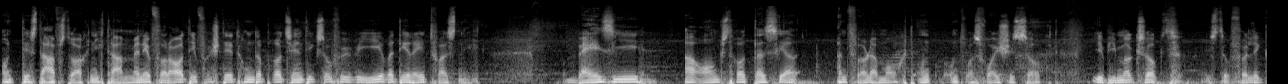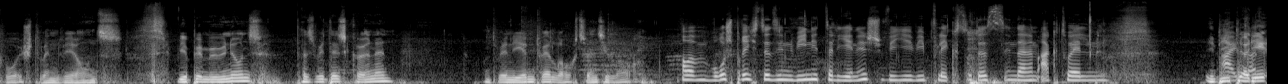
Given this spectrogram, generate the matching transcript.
Und das darfst du auch nicht haben. Meine Frau, die versteht hundertprozentig so viel wie ich, aber die redet fast nicht. Weil sie auch Angst hat, dass sie einen Fehler macht und, und was Falsches sagt. ich habe immer gesagt, ist doch völlig wurscht, wenn wir uns, wir bemühen uns, dass wir das können. Und wenn irgendwer lacht, sollen sie lachen. Aber wo sprichst du jetzt in Wien Italienisch? Wie, wie pflegst du das in deinem aktuellen in die,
